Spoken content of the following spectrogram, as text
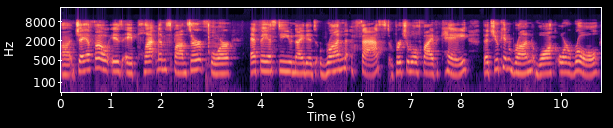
Uh, JFO is a platinum sponsor for FASD United's Run FASD virtual 5K that you can run, walk, or roll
